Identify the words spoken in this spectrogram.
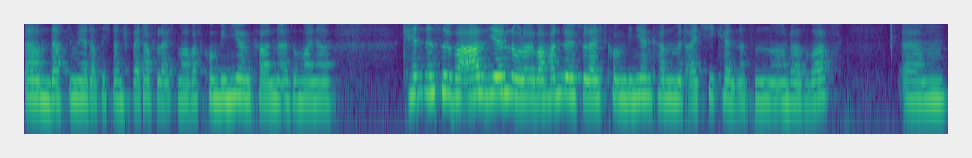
ähm, dachte mir, dass ich dann später vielleicht mal was kombinieren kann. Also meine Kenntnisse über Asien oder über Handel vielleicht kombinieren kann mit IT-Kenntnissen oder sowas. Ähm,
